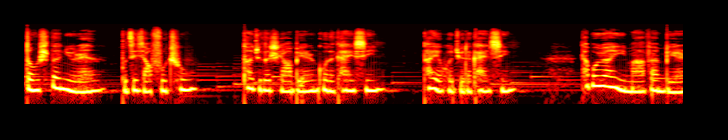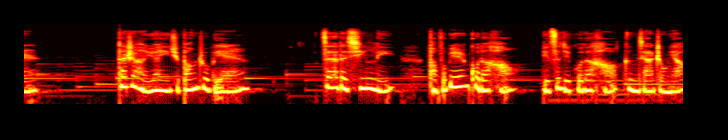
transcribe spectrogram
懂事的女人不计较付出，她觉得只要别人过得开心，她也会觉得开心。她不愿意麻烦别人，但是很愿意去帮助别人。在他的心里，仿佛别人过得好比自己过得好更加重要。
